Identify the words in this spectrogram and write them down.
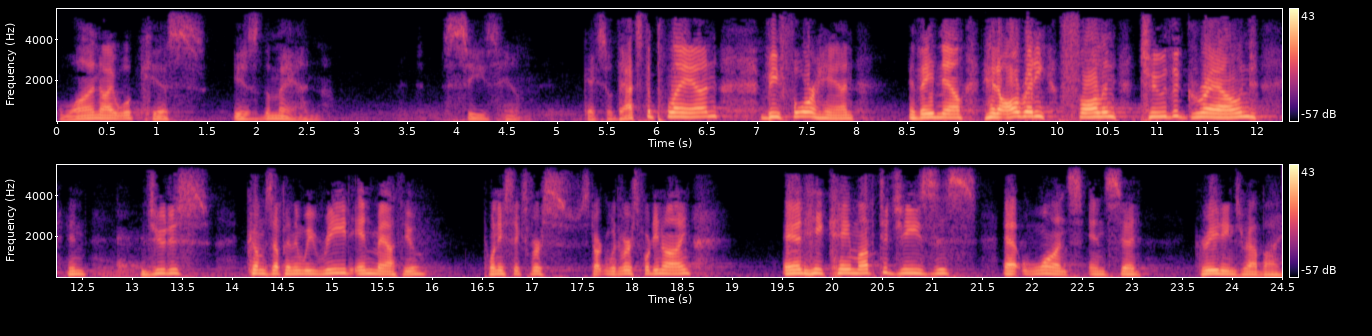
One I will kiss is the man. Seize him. Okay, so that's the plan beforehand. And they now had already fallen to the ground. And Judas comes up, and then we read in Matthew 26, verse, starting with verse 49. And he came up to Jesus at once and said, Greetings, Rabbi.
